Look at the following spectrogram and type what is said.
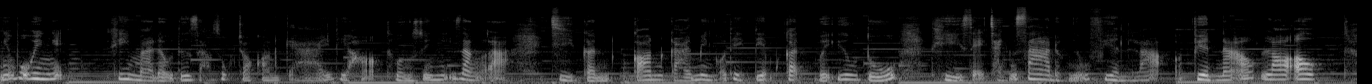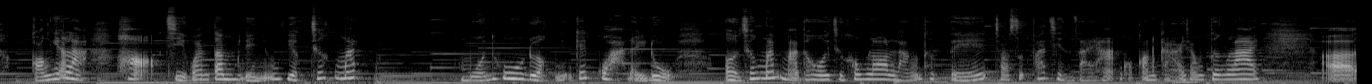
những phụ huynh ấy, khi mà đầu tư giáo dục cho con cái thì họ thường suy nghĩ rằng là chỉ cần con cái mình có thể tiệm cận với ưu tú thì sẽ tránh xa được những phiền lão, phiền não, lo âu. Có nghĩa là họ chỉ quan tâm đến những việc trước mắt, muốn thu được những kết quả đầy đủ ở trước mắt mà thôi chứ không lo lắng thực tế cho sự phát triển dài hạn của con cái trong tương lai. À,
